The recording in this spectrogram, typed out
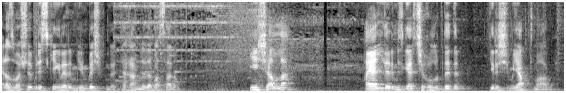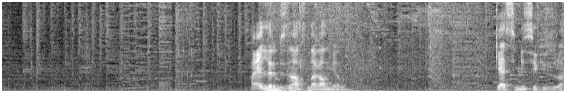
Ben o zaman şöyle bir riske girerim 25 bin lira tek hamlede basarım. İnşallah hayallerimiz gerçek olur dedim. Girişimi yaptım abi. Hayallerimizin altında kalmayalım. Gelsin 1800 lira.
